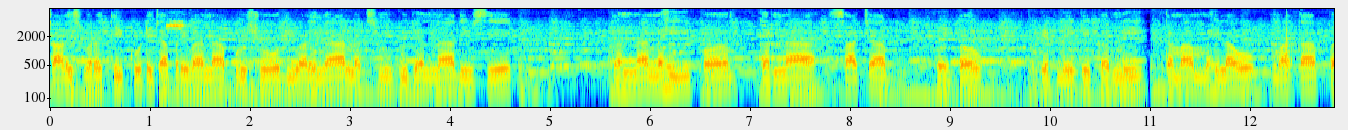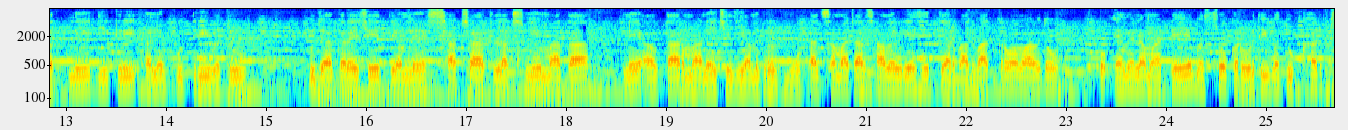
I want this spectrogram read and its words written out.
ચાળીસ વર્ષથી કોટેચા પરિવારના પુરુષો દિવાળીના લક્ષ્મી પૂજનના દિવસે ઘરના નહીં, પણ ઘરના સાચા વૈભવ એટલે કે ઘરની તમામ મહિલાઓ, માતા, પત્ની, દીકરી અને પુત્રી વધુ પૂજા કરે છે. તેમને સાક્ષાત લક્ષ્મી માતાને અવતાર માને છે. જ્યાં મિત્રો મોટા જ સમાચાર સામે રહ્યા છે. ત્યારબાદ વાત કરવામાં આવે તો એમએલએ માટે બસો કરોડથી વધુ ખર્ચ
